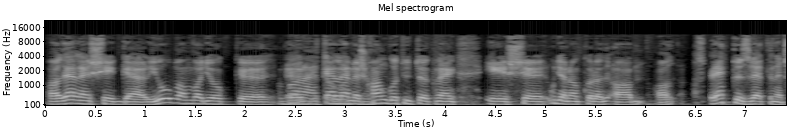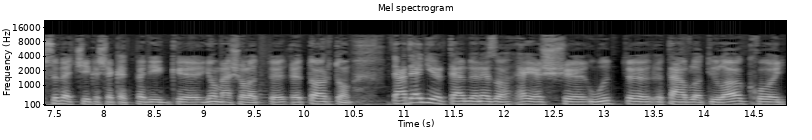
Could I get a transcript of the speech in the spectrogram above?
az ellenséggel jóban vagyok, Barátom. kellemes hangot ütök meg, és ugyanakkor a, a, a legközvetlenebb szövetségeseket pedig nyomás alatt tartom. Tehát egyértelműen ez a helyes út távlatilag, hogy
